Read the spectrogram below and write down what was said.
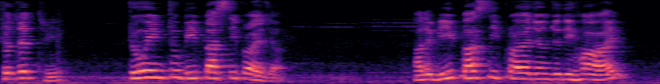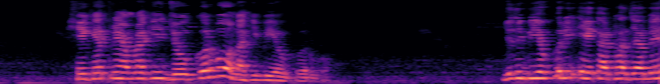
সূত্রের three two into B plus C প্রয়োজন। তাহলে বি প্লাস সি প্রয়োজন যদি হয়, সেক্ষেত্রে আমরা কি যোগ করব নাকি বিয়োগ করব? যদি বিয়োগ করি এ কাটা যাবে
